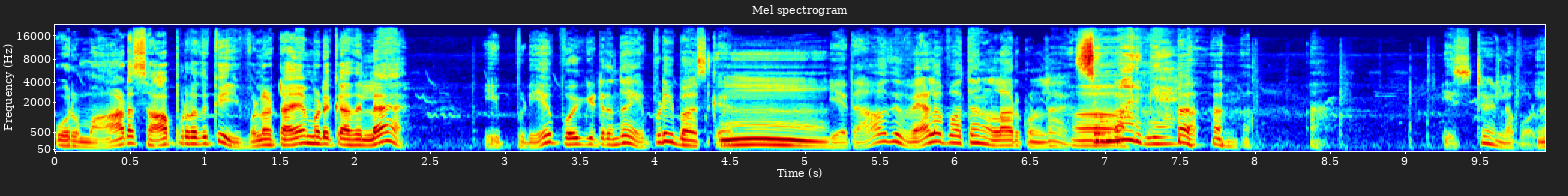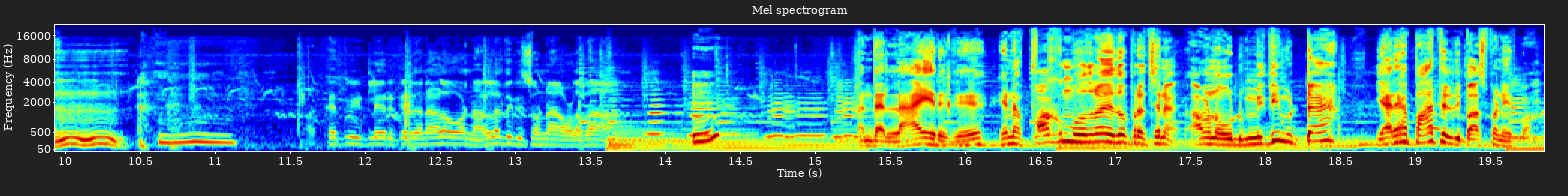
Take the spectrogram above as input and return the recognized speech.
ஒரு மாடை சாப்பிட்றதுக்கு இவ்வளோ டைம் எடுக்காதுல்ல? இப்படியே போய்கிட்டு இருந்தா எப்படி பாஸ்கர்? ம். ஏதாவது வேலை பார்த்தா நல்லா இருக்கும்ல? சும்மா இருங்க. இஷ்டம் இல்ல போல. பக்கத்து வீட்ல இருக்கிறதுனால உன் நல்லதுக்கு சொன்ன அவ்வளவுதான். ம். அந்த லாயருக்கு என்ன பார்க்கும்போதெல்லாம் ஏதோ பிரச்சனை. அவனை ஒரு மிதி விட்டேன். யாரையா பார்த்து எழுதி பாஸ் பண்ணியிருப்பான்.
